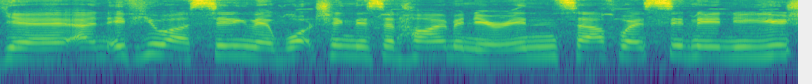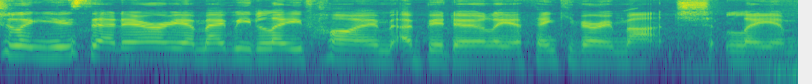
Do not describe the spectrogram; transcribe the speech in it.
Yeah, and if you are sitting there watching this at home and you're in southwest Sydney and you usually use that area, maybe leave home a bit earlier. Thank you very much, Liam.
